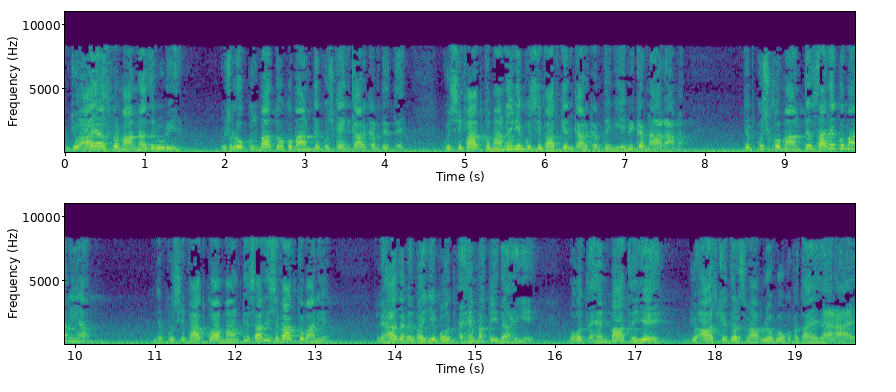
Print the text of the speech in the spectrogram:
جو آیا اس پر ماننا ضروری ہے۔ کچھ لوگ کچھ باتوں کو مانتے، کچھ کا انکار کر دیتے ہیں۔ کچھ صفات کو مانیں گے، کچھ صفات کا انکار کر دیں گے، یہ بھی کرنا حرام ہے۔ جب کچھ کو مانتے سارے کو مانیے آپ۔ جب کچھ صفات کو آپ مانتے ساری صفات کو مانیے۔ لہٰذا میرے بھائی، یہ بہت اہم عقیدہ ہے یہ۔ بہت اہم بات ہے یہ جو آج کے درس میں آپ لوگوں کو بتایا جا رہا ہے۔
